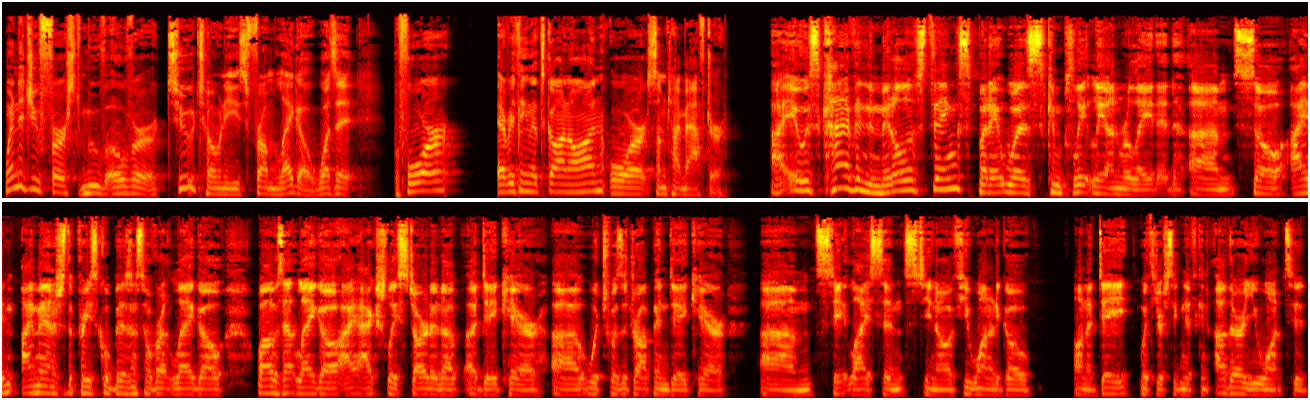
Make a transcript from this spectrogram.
When did you first move over to Tonies from Lego? Was it before everything that's gone on or sometime after? Uh, it was kind of in the middle of things, but it was completely unrelated. Um, so I, I managed the preschool business over at Lego. While I was at Lego, I actually started up a daycare, uh, which was a drop-in daycare um, state licensed. You know, if you wanted to go on a date with your significant other, you want to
